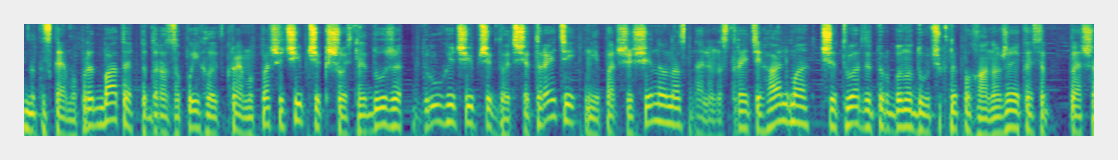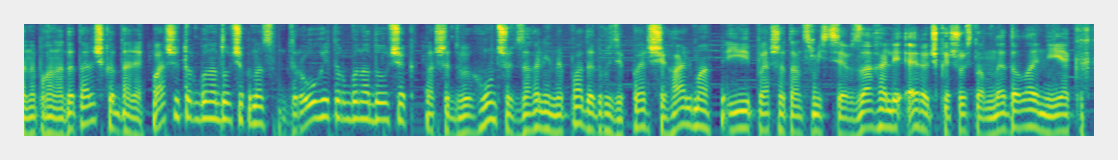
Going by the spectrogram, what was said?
Натискаємо придбати. Одразу поїхали. Відкриваємо перший чіпчик, щось не дуже. Другий чіпчик, давайте ще третій. Ні, перший шини у нас. Далі у нас третій гальма. Четвертий турбонадувчик непогано. Вже якась перша непогана деталька. Далі перший турбонадувчик у нас, другий турбонадувчик, перший двигун, щось взагалі не падає, друзі. Перші гальма і перша трансмісія. Взагалі ерочка щось нам не дала ніяких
